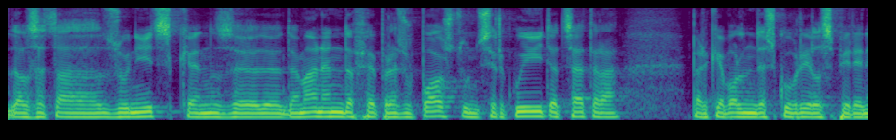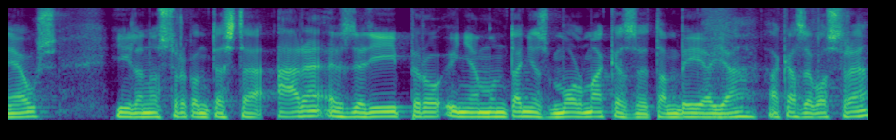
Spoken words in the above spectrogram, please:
dels Estats Units que ens uh, demanen de fer pressupost, un circuit, etc perquè volen descobrir els Pirineus i la nostra contesta ara és de dir però hi ha muntanyes molt maques eh, també allà a casa vostra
